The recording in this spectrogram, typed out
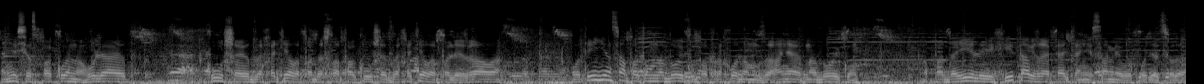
Они все спокойно гуляют, кушают, захотела, подошла покушать, захотела, полежала. Вот и единственное, потом на дойку по проходам загоняют на дойку, подоили их, и также опять они сами выходят сюда.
